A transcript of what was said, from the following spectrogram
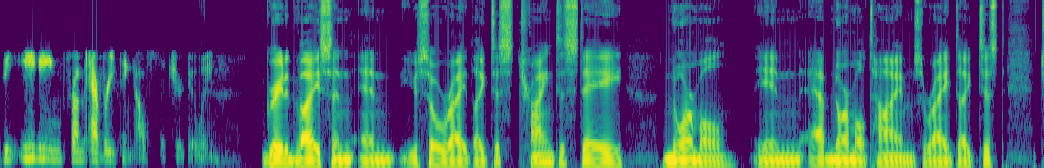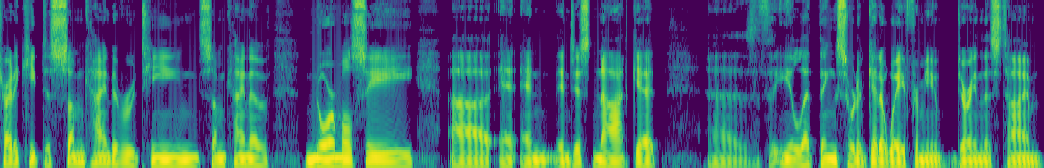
the eating from everything else that you're doing. Great advice, and and you're so right. Like just trying to stay normal in abnormal times, right? Like just try to keep to some kind of routine, some kind of normalcy, uh, and, and, and just not get uh, you know, let things sort of get away from you during this time.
